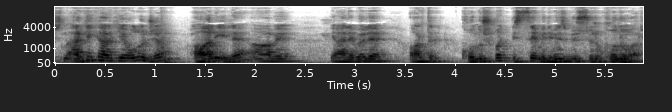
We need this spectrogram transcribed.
Şimdi erkek erkeğe olunca haliyle abi yani böyle artık konuşmak istemediğimiz bir sürü konu var.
